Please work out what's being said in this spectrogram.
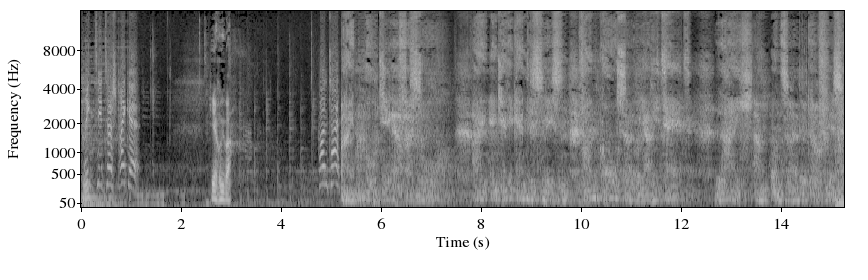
Bringt sie zur Strecke. Hier rüber. Kontakt. Ein mutiger Versuch. Ein intelligentes Wesen von großer Loyalität. Leicht an unsere Bedürfnisse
